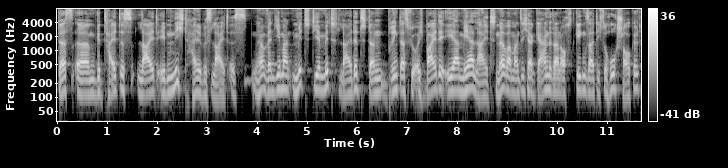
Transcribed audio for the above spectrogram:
dass ähm, geteiltes Leid eben nicht halbes Leid ist. Ne? Wenn jemand mit dir mitleidet, dann bringt das für euch beide eher mehr Leid, ne? weil man sich ja gerne dann auch gegenseitig so hochschaukelt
